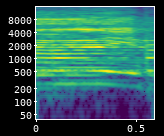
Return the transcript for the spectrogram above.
heroes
